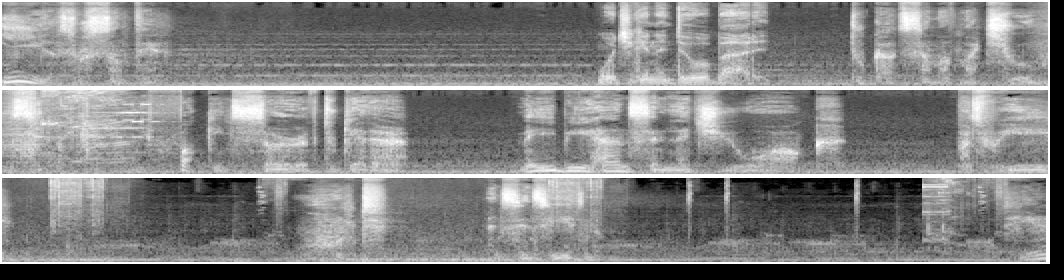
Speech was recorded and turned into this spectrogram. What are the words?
eels or something. What you gonna do about it? Took out some of my chums. We fucking served together. Maybe Hansen let you walk. But we... Won't. And since he isn't here,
